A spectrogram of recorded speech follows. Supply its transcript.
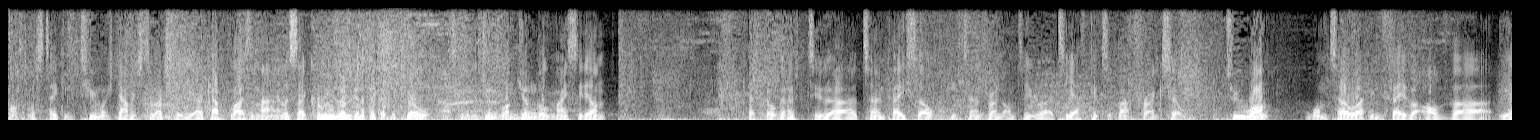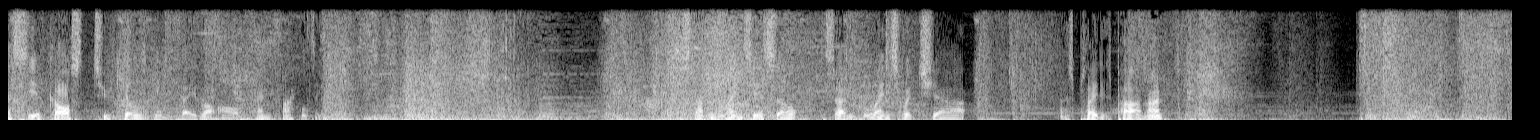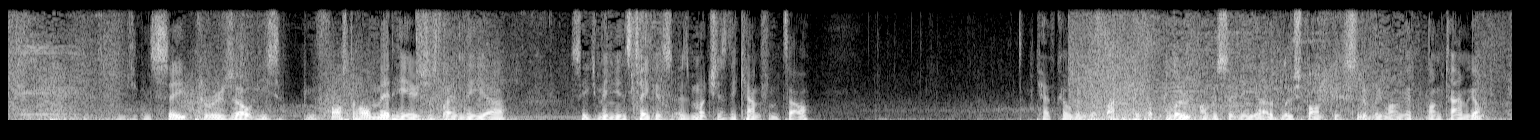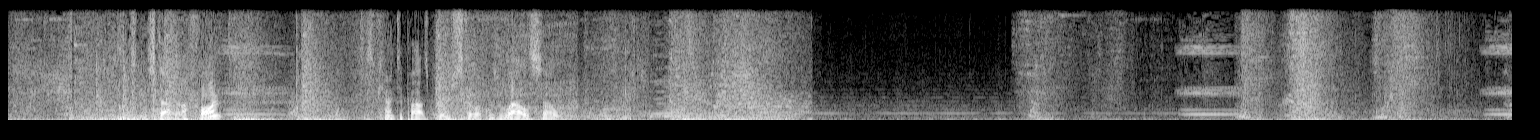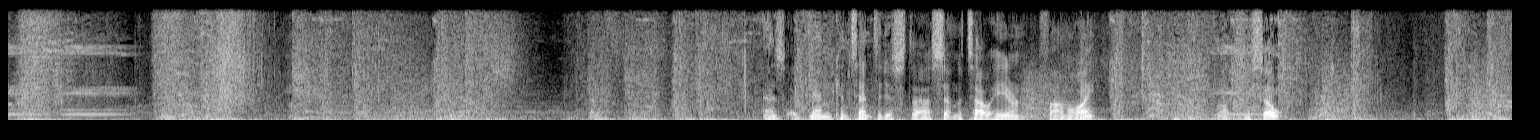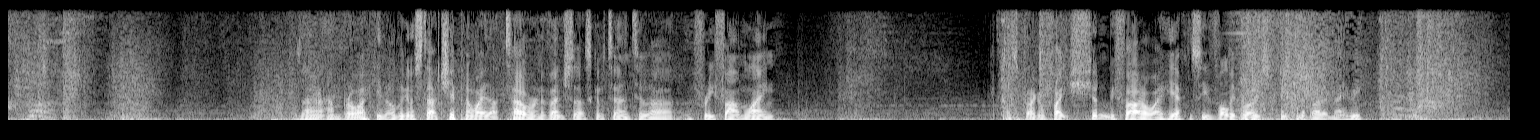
Nautilus taking too much damage to actually uh, capitalise on that. And it looks like Caruso is going to pick up the kill. That's going to be the jungle on jungle. Nicely done. Kevko going to uh, turn pace though, and he turns around onto uh, TF, picks up that frag. So 2-1. One tower in favour of uh, ESC, of course. Two kills in favour of N Faculty. Standard lanes here, so deciding the lane switch uh, has played its part now. As you can see, Caruso, he's been forced to hold mid here. He's just letting the uh, siege minions take as, as much as they can from the tower. Kevco going to go back and pick up blue. Obviously, the uh, the blue spawned considerably longer, long time ago. Just going to start that off for him. His counterpart's blue still up as well, so again content to just uh, sit on the tower here and farm away. Rightfully so. Zyra and Broeki though, they're going to start chipping away at that tower and eventually that's going to turn into a, a free farm lane. This dragon fight shouldn't be far away here. I can see Volley Boy's thinking about it maybe.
